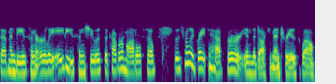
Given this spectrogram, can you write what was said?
70s and early 80s, and she was the cover model. So it was really great to have her in the documentary as well.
